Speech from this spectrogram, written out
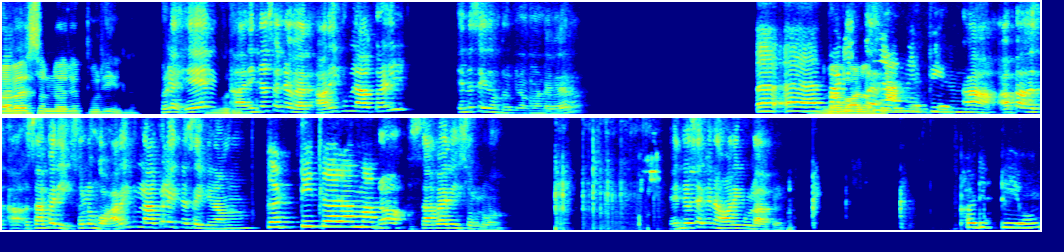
அவர் சொன்னாரு புரியல. என்ன சொன்னவர்? அறிவுள்ளாக்கள் என்ன செய்து கொண்டிருக்கிறோம் ஆண்டவர் ஆ, அப்ப அது- அ, சபரி சொல்லுங்க. அறிவுள்ளாக்கள் என்ன செய்யணும் கட்டித்தரமா சபரி சொல்லணும் என்ன செய்யணும் அறிவுள்ளாக்கள் படிப்பியும்.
